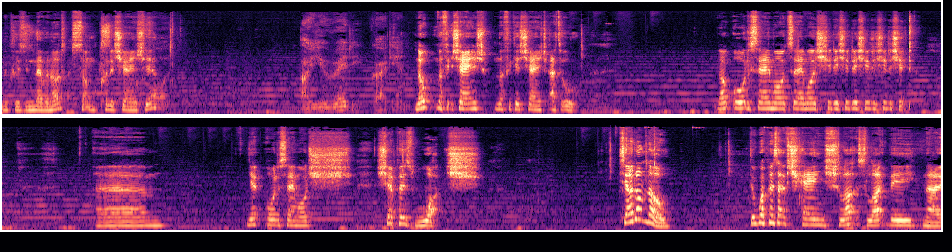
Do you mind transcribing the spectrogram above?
because you never know. Something could have changed here. Are you ready, Guardian? Nope, nothing changed. Nothing has changed at all. Nope, all the same old, same old shitty, shitty, shitty, shitty, shit. Um, yep, all the same old sh Shepherd's Watch. See, I don't know. The weapons that have changed slots, like the... No,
